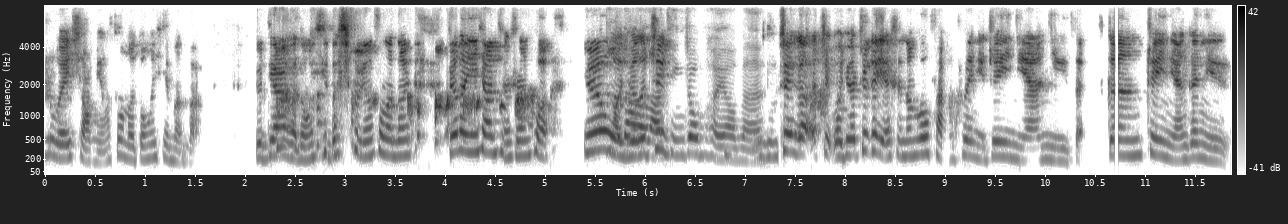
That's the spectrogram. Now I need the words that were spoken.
之为小明送的东西们吧。就第二个东西，的 小明送的东西真的印象挺深刻，因为我觉得这听众朋友们，这个这我觉得这个也是能够反馈你这一年你在跟这一年跟你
